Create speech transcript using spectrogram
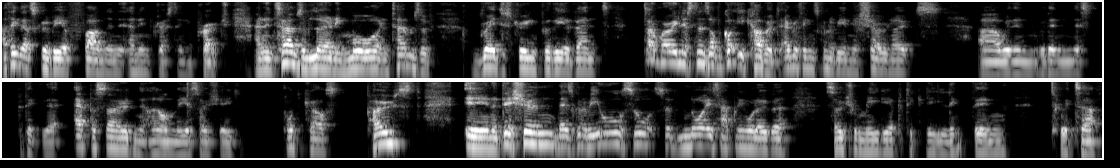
I think that's going to be a fun and, and interesting approach. And in terms of learning more, in terms of registering for the event, don't worry, listeners, I've got you covered. Everything's going to be in the show notes uh, within within this particular episode and on the associated podcast post. In addition, there's going to be all sorts of noise happening all over social media, particularly LinkedIn, Twitter,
